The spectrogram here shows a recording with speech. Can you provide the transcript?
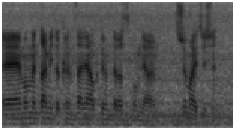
e, momentami dokręcania, o którym teraz wspomniałem. Trzymajcie się.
